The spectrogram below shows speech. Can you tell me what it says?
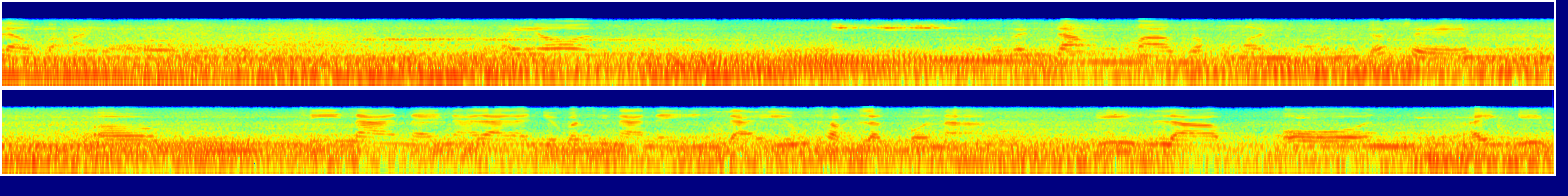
ilaw ba kayo? Ayun. Magandang umaga ko ngayon kasi um, si nanay, naalala nyo ba si nanay Inday? Yung sa vlog ko na give love on, I give,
